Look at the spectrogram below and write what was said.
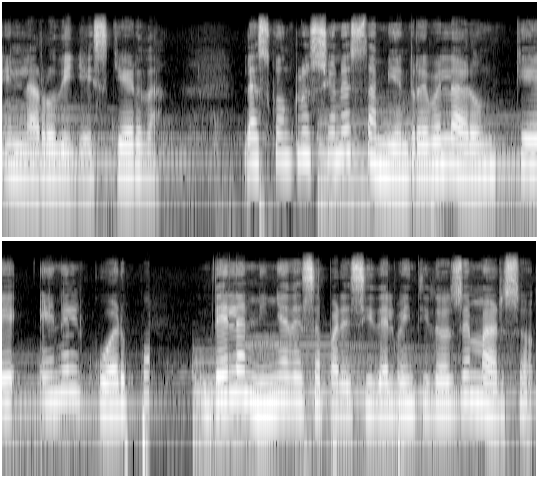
en la rodilla izquierda. Las conclusiones también revelaron que en el cuerpo de la niña desaparecida el 22 de marzo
